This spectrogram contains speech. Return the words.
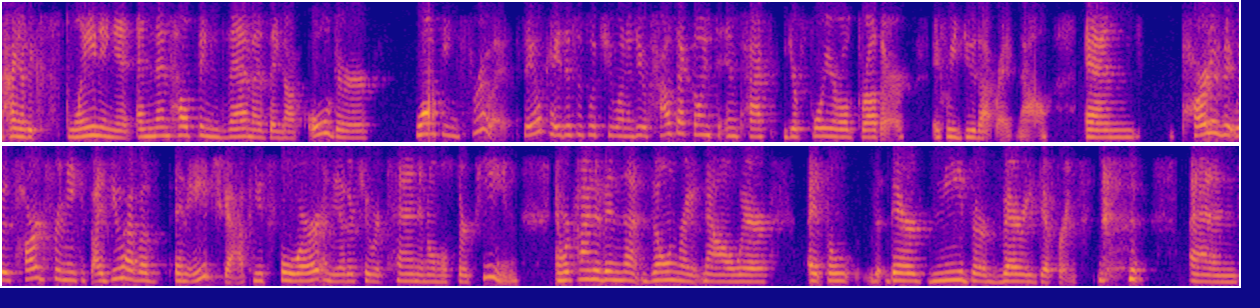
kind of explaining it and then helping them as they got older walking through it. Say, okay, this is what you want to do. How's that going to impact your four year old brother if we do that right now? And part of it was hard for me because I do have a, an age gap. He's four, and the other two are 10 and almost 13. And we're kind of in that zone right now where it's a, their needs are very different. and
